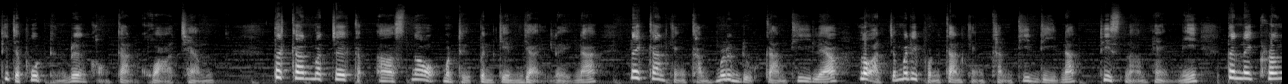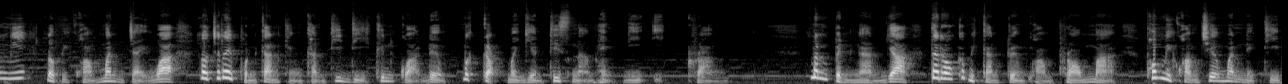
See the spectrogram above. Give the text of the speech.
ที่จะพูดถึงเรื่องของการคว้าแชมป์แต่การมาเจอกับอาร์เซนอลมันถือเป็นเกมใหญ่เลยนะ ในการแข่งขันเมื่อฤดูกาลที่แล้ว เราอาจจะไม่ได้ผลการแข่งขันที่ดีนักที่สนามแห่งนี้ แต่ในครั้งนี้เรามีความมั่นใจว่าเราจะได้ผลการแข่งขันที่ดีขึ้นกว่าเดิม เมื่อกลับมาเยือนที่สนามแห่งนี้อีกครั้ง มันเป็นงานยาก แต่เราก็มีการเตรียมความพร้อมมา เพราะมีความเชื่อมั่นในทีม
